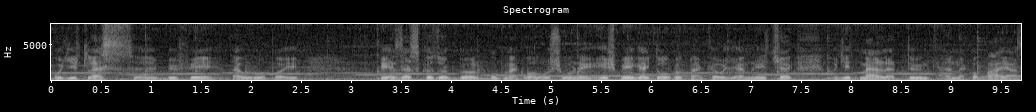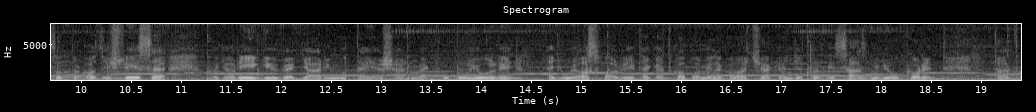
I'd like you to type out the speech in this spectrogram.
hogy itt lesz büfé, európai pénzeszközökből fog megvalósulni, és még egy dolgot meg kell, hogy említsek, hogy itt mellettünk ennek a pályázatnak az is része, hogy a régi üveggyári út teljesen meg fog újulni, egy új aszfaltréteget kap, aminek a nagyságrendje több mint 100 millió forint. Tehát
